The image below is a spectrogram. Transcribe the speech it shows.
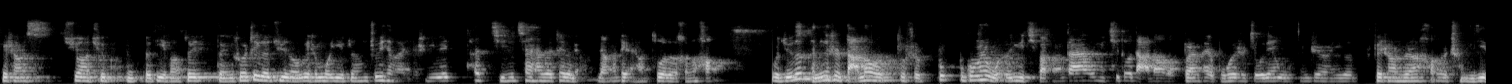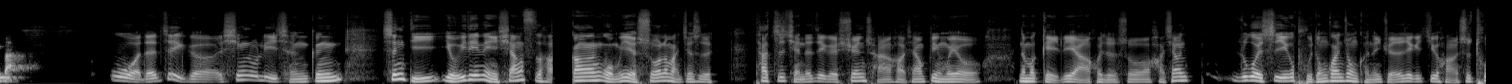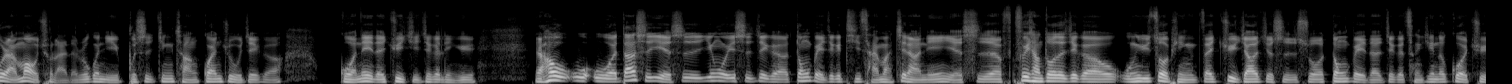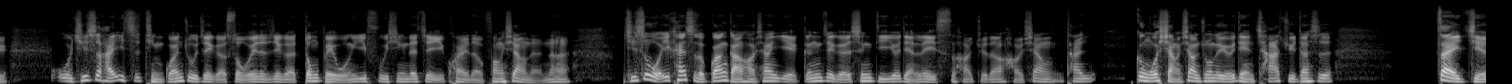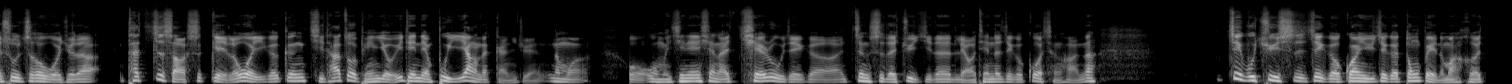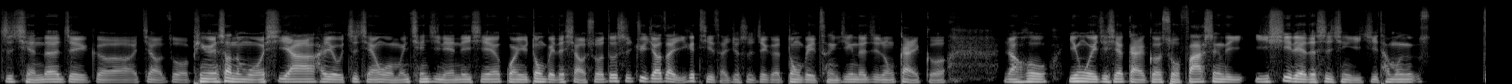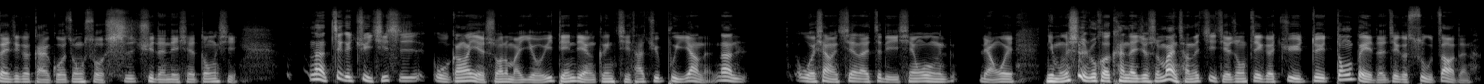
非常需要去补的地方，所以等于说这个剧呢，为什么我一直能追下来，也是因为它其实恰恰在这个两两个点上做的很好。我觉得肯定是达到，就是不不光是我的预期吧，可能大家的预期都达到了，不然它也不会是九点五分这样一个非常非常好的成绩吧。我的这个心路历程跟申迪有一点点相似哈，刚刚我们也说了嘛，就是他之前的这个宣传好像并没有那么给力啊，或者说好像。如果是一个普通观众，可能觉得这个剧好像是突然冒出来的。如果你不是经常关注这个国内的剧集这个领域，然后我我当时也是因为是这个东北这个题材嘛，这两年也是非常多的这个文娱作品在聚焦，就是说东北的这个曾经的过去。我其实还一直挺关注这个所谓的这个东北文艺复兴的这一块的方向的。那其实我一开始的观感好像也跟这个生迪有点类似哈，觉得好像他。跟我想象中的有一点差距，但是在结束之后，我觉得它至少是给了我一个跟其他作品有一点点不一样的感觉。那么，我我们今天先来切入这个正式的剧集的聊天的这个过程哈。那这部剧是这个关于这个东北的嘛？和之前的这个叫做《平原上的摩西》啊，还有之前我们前几年那些关于东北的小说，都是聚焦在一个题材，就是这个东北曾经的这种改革。然后，因为这些改革所发生的一系列的事情，以及他们在这个改革中所失去的那些东西，那这个剧其实我刚刚也说了嘛，有一点点跟其他剧不一样的。那我想现在这里先问两位，你们是如何看待就是《漫长的季节》中这个剧对东北的这个塑造的呢？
